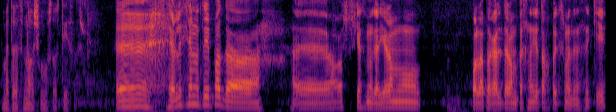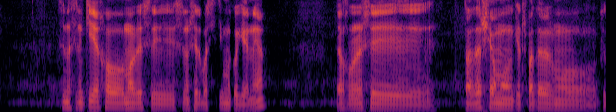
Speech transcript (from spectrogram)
με το εθνόσημο στο στήθος; Ε, η αλήθεια είναι ότι πάντα, ε, όσο σκέφτομαι την καριέρα μου, πολλά από τα καλύτερα μου παιχνίδια τα έχω παίξει με την εθνική. Στην Εθνική έχω γνωρίσει στην ουσία την πασχική μου οικογένεια. Έχω γνωρίσει τα αδέρφια μου και τους πατέρες μου και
